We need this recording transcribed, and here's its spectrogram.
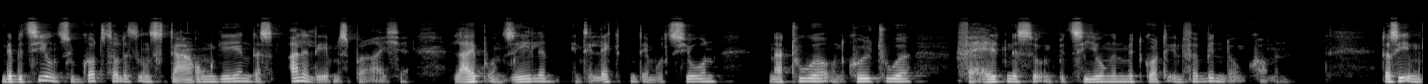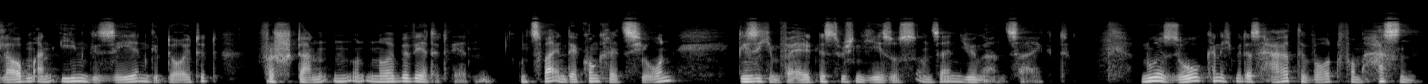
In der Beziehung zu Gott soll es uns darum gehen, dass alle Lebensbereiche, Leib und Seele, Intellekt und Emotion, Natur und Kultur, Verhältnisse und Beziehungen mit Gott in Verbindung kommen. Dass sie im Glauben an ihn gesehen, gedeutet, verstanden und neu bewertet werden. Und zwar in der Konkretion, die sich im Verhältnis zwischen Jesus und seinen Jüngern zeigt. Nur so kann ich mir das harte Wort vom Hassen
